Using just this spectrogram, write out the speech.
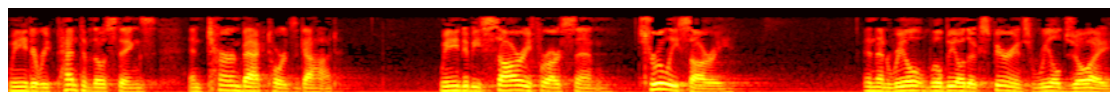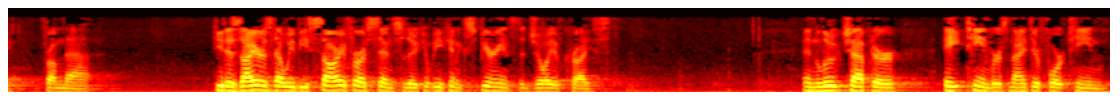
We need to repent of those things and turn back towards God. We need to be sorry for our sin, truly sorry. And then real, we'll be able to experience real joy from that. He desires that we be sorry for our sins so that we can experience the joy of Christ. In Luke chapter 18, verse 9 through 14,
